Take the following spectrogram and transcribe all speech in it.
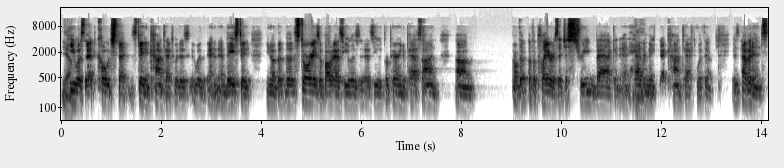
Yeah. He was that coach that stayed in contact with his with and, and they stayed, you know, the, the stories about as he was as he was preparing to pass on um, of the of the players that just streamed back and, and had yeah. to make that contact with him is evidence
